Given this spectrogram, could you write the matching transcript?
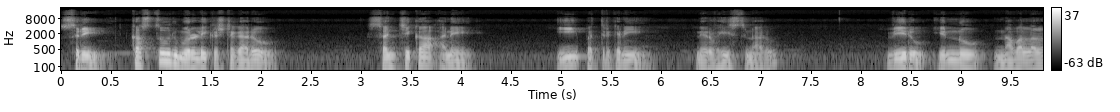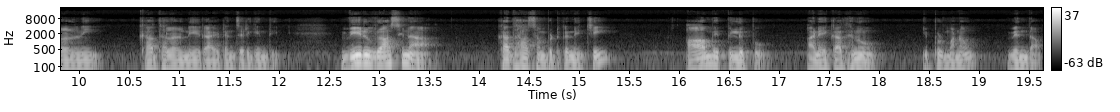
శ్రీ కస్తూరి మురళీకృష్ణ గారు సంచిక అనే ఈ పత్రికని నిర్వహిస్తున్నారు. వీరు ఎన్నో నవలలని కథలని రాయటం జరిగింది. వీరు వ్రాసిన కథా సంపుటిక నుంచి ఆమె పిలుపు అనే కథను ఇప్పుడు మనం విందాం.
